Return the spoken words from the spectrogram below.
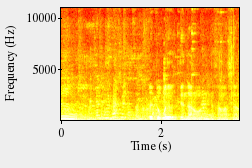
うん。これどこで売ってんだろうって探したら。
